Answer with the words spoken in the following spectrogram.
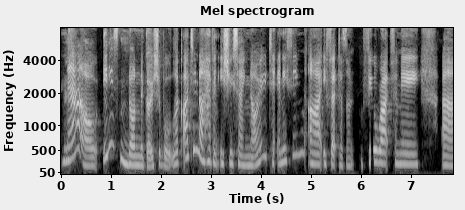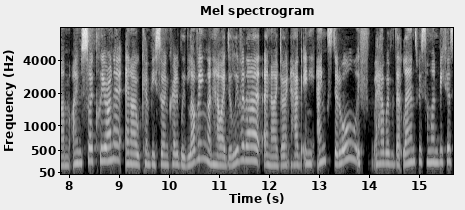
now it is non-negotiable. Like, I do not have an issue saying no to anything uh, if that doesn't feel right for me. Um, I'm so clear on it, and I can be so incredibly loving on how I deliver that, and I don't have any angst at all if however that lands with someone because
